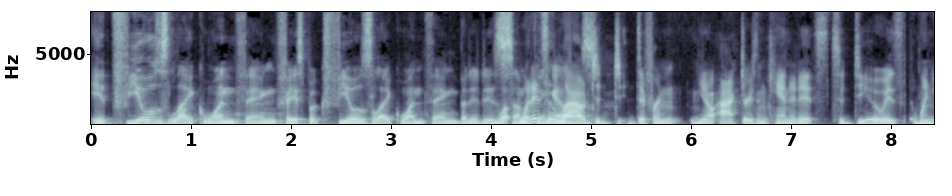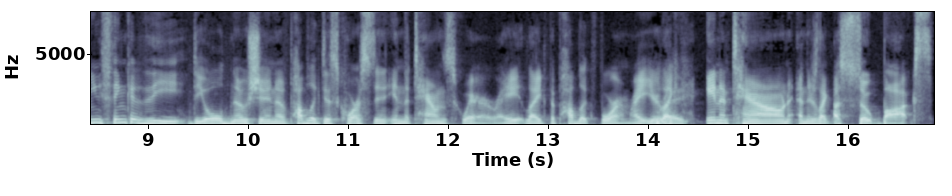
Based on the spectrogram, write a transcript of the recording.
it feels like one thing. Facebook feels like one thing, but it is What, something what it's allowed else. to d- different you know actors and candidates to do is when you think of the the old notion of public discourse in, in the town square, right? Like the public forum, right? You're Right. like in a town and there's like a soapbox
